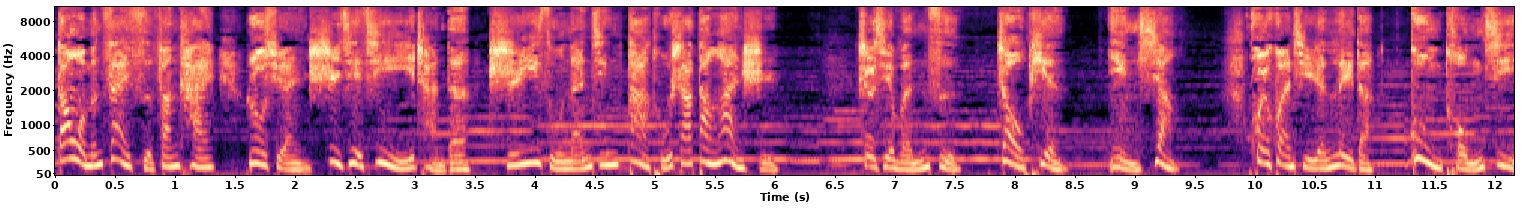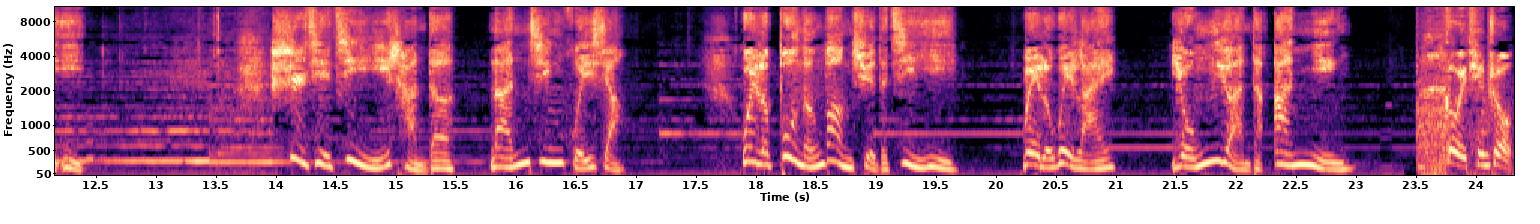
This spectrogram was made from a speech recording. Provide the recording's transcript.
当我们再次翻开入选世界记忆遗产的十一组南京大屠杀档案时，这些文字、照片、影像，会唤起人类的共同记忆。世界记忆遗产的南京回响，为了不能忘却的记忆，为了未来。永远的安宁。各位听众，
